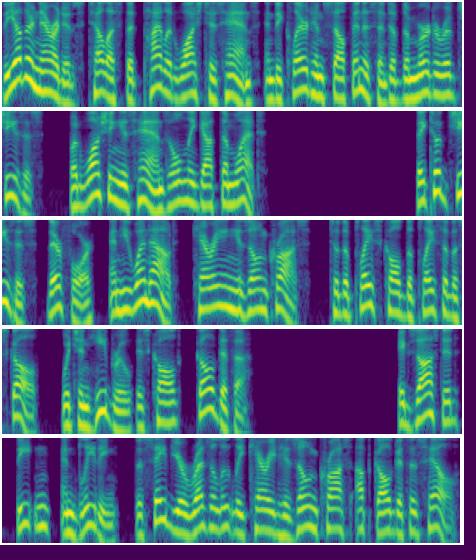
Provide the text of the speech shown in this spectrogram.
The other narratives tell us that Pilate washed his hands and declared himself innocent of the murder of Jesus, but washing his hands only got them wet. They took Jesus, therefore, and he went out, carrying his own cross, to the place called the place of a skull, which in Hebrew is called Golgotha. Exhausted, beaten, and bleeding, the Savior resolutely carried his own cross up Golgotha's hill.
